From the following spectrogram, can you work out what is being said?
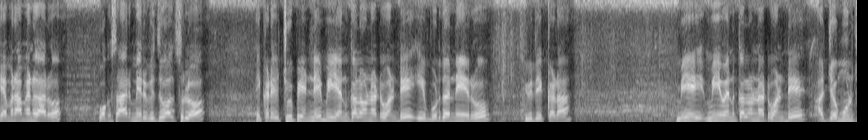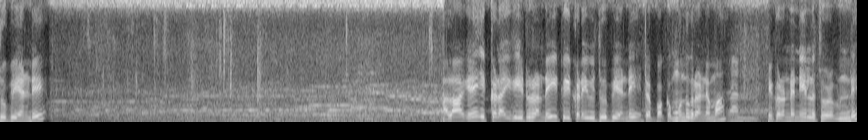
కెమెరామెన్ గారు ఒకసారి మీరు విజువల్స్లో ఇక్కడ చూపించండి. మీ వెనకాల ఉన్నటువంటి ఈ బురద నీరు ఇది ఇక్కడ. మీ మీ వెనకాల ఉన్నటువంటి ఆ జమ్మును చూపించండి. అలాగే ఇక్కడ ఇటు రండి ఇక- ఇక్కడ ఇవి చూపియండి ఇటు పక్క ముందుకు రండి. అమ్మా ఇక్కడ ఉండే నీళ్ళు చూడండి రోడ్డు కూడా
